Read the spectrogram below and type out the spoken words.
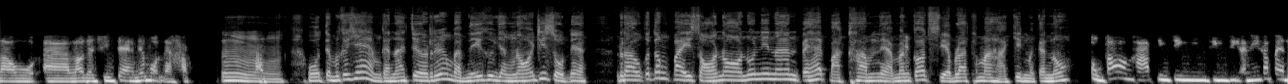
เราอ่าเราจะชี้แจงได้หมดนะครับ อืมครับโอ้แต่มันก็แย่เหมือนกันนะ เจอเรื่องแบบนี้คืออย่างน้อยที่สุดเนี่ย เราก็ต้องไปสอนอนู่นนี่นั่น ไปให้ปากคำเนี่ย มันก็เสียเวลาทำมาหากินเหมือนกันเนาะ ถูกต้องครับ จริงๆจริงๆอันนี้ก็เป็น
